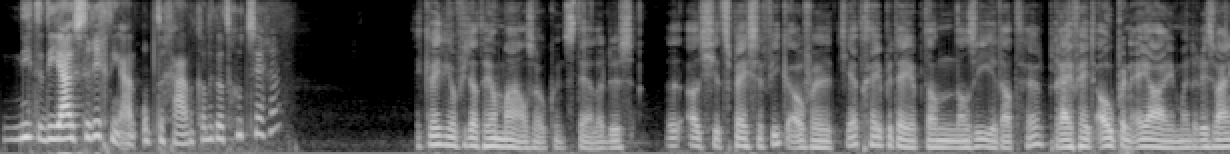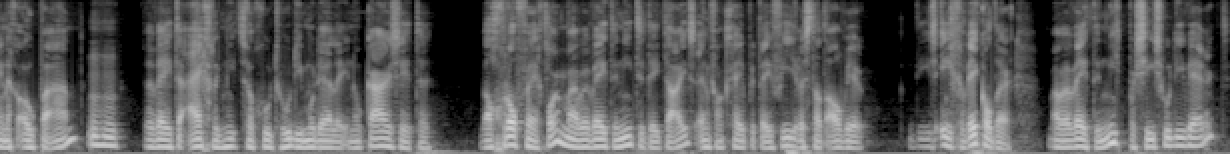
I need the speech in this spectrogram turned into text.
niet de juiste richting aan op te gaan. Kan ik dat goed zeggen? Ik weet niet of je dat helemaal zo kunt stellen. Dus uh, als je het specifiek over ChatGPT hebt, dan, dan zie je dat hè, het bedrijf heet OpenAI, maar er is weinig open aan. Mm -hmm. We weten eigenlijk niet zo goed hoe die modellen in elkaar zitten. Wel grofweg hoor, maar we weten niet de details. En van GPT-4 is dat alweer, die is ingewikkelder. Maar we weten niet precies hoe die werkt.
